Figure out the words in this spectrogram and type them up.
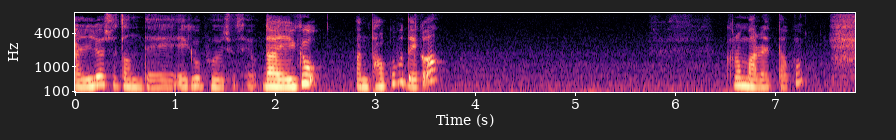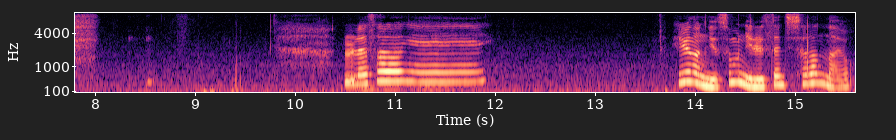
알려주던데 애교 보여주세요. 나 애교 많다고? 내가? 그런 말을 했다고? 룰렛 사랑해. 혜윤 언니 21cm 찾았나요?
